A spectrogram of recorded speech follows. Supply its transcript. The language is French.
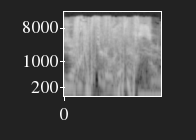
Le réverso.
